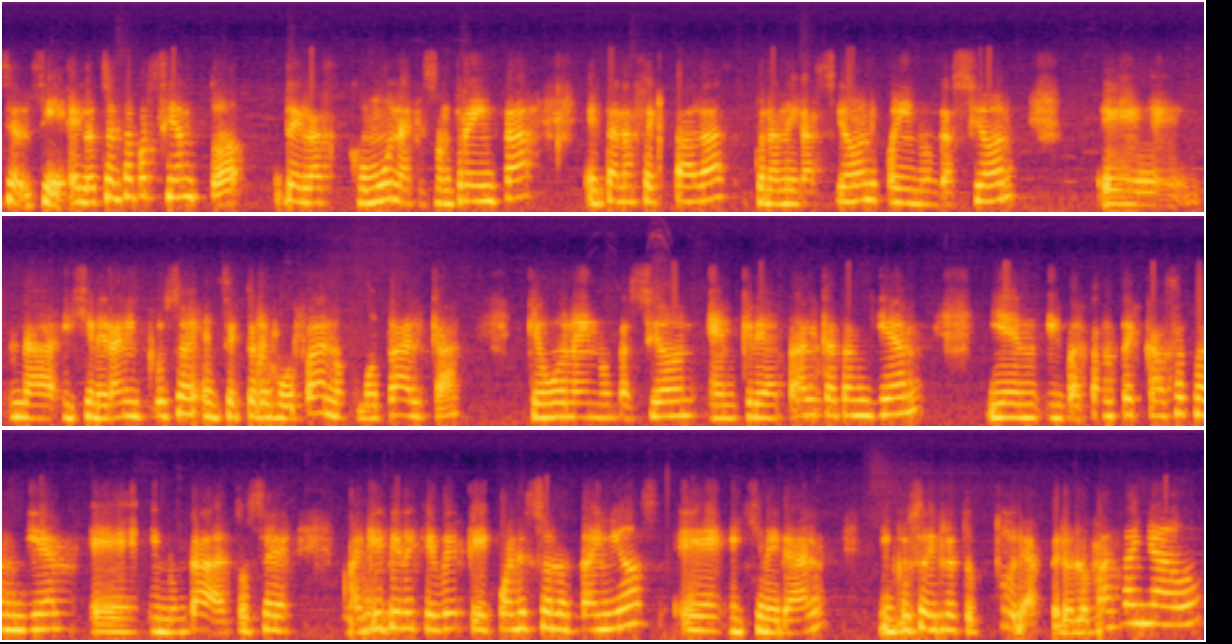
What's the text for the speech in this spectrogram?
80%, sí, el 80% de las comunas, que son 30, están afectadas con anegación y con inundación, eh, la, en general incluso en sectores urbanos como Talca, que hubo una inundación en Creatalca también y en bastantes casas también eh, inundadas. Entonces, aquí tiene que ver que cuáles son los daños eh, en general, incluso de infraestructura, pero lo más dañado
